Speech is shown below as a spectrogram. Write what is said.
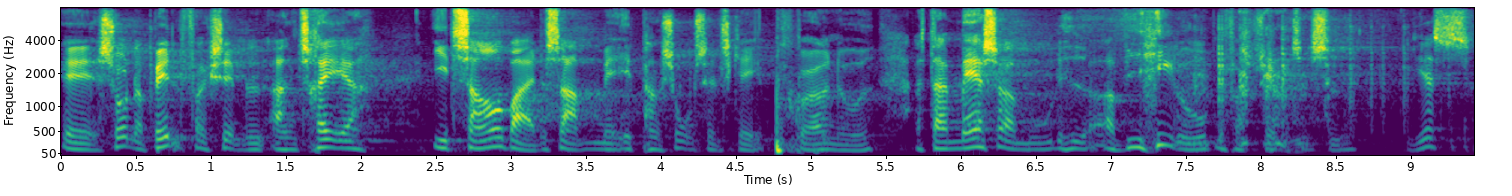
øh, Sund og Bælt for eksempel entrere i et samarbejde sammen med et pensionsselskab gøre noget. Altså der er masser af muligheder, og vi er helt åbne fra Socialdemokratiets side. Yes.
